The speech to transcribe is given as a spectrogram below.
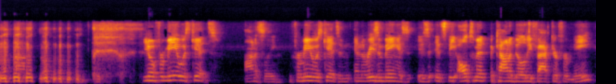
uh, you know, for me it was kids. Honestly, for me it was kids, and, and the reason being is is it's the ultimate accountability factor for me.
